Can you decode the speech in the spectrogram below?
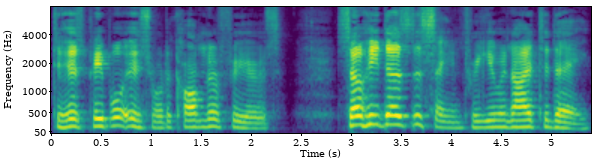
to his people Israel to calm their fears. So he does the same for you and I today.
